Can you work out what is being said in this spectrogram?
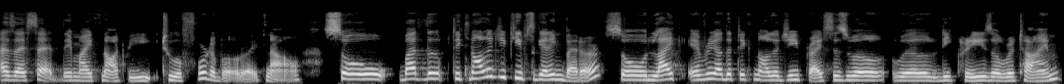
as I said, they might not be too affordable right now. So, but the technology keeps getting better. So like every other technology, prices will, will decrease over time.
